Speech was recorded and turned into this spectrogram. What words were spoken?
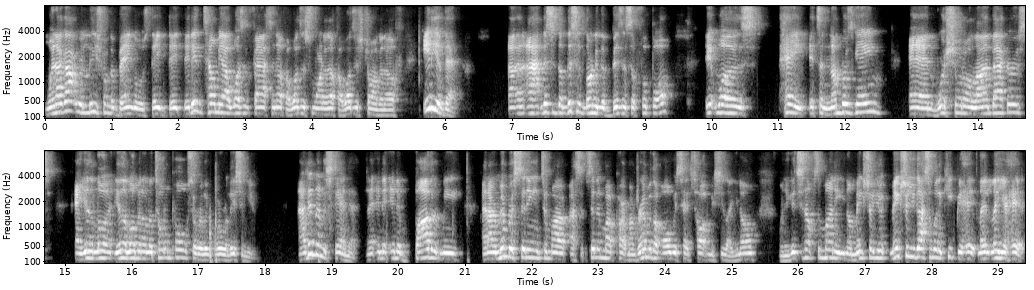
When I got released from the Bengals, they, they, they didn't tell me I wasn't fast enough, I wasn't smart enough, I wasn't strong enough, any of that. Uh, I, this is the, this is learning the business of football. It was, hey, it's a numbers game, and we're short on linebackers, and you're the low, you're the low man on the totem pole, so we're, we're releasing you. I didn't understand that, and it, and it bothered me. And I remember sitting into my, I sitting in my part. My grandmother always had taught me. She's like, you know, when you get yourself some money, you know, make sure you make sure you got somewhere to keep your head, lay, lay your head.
